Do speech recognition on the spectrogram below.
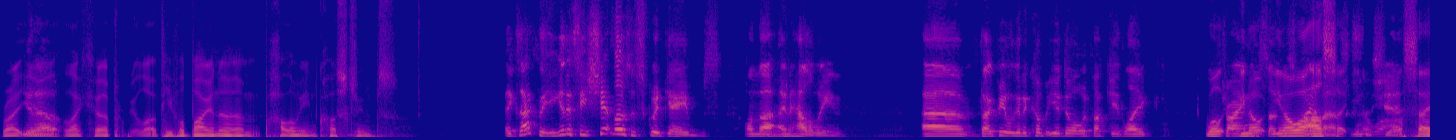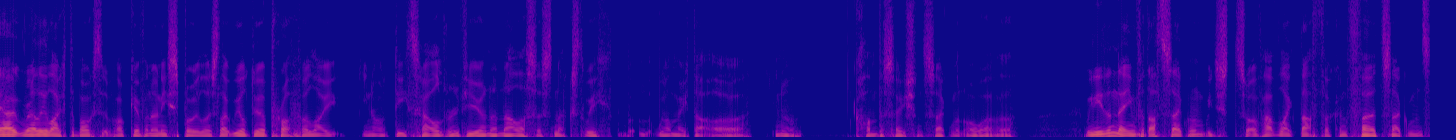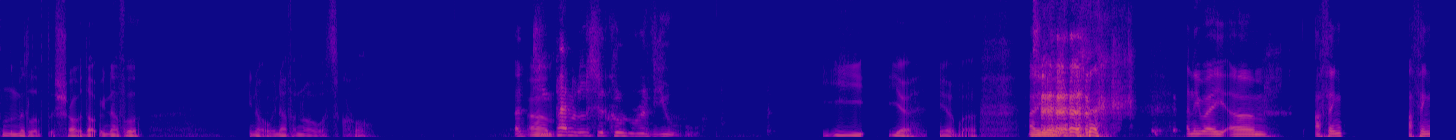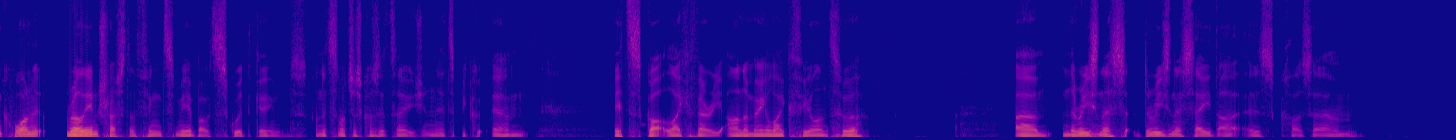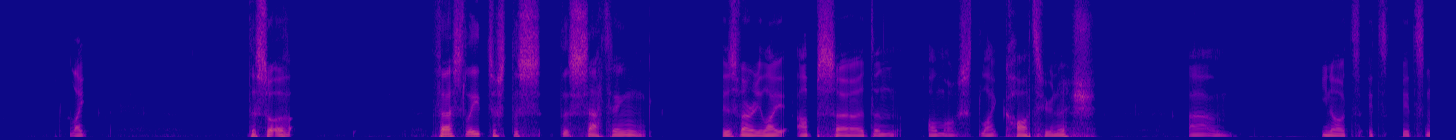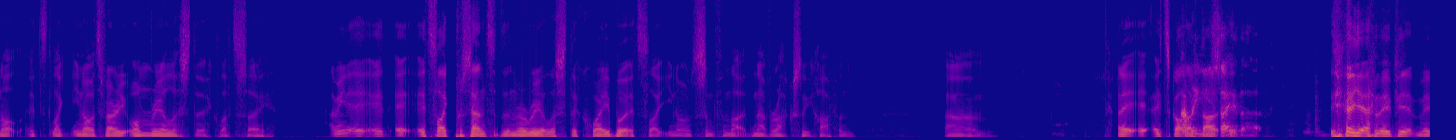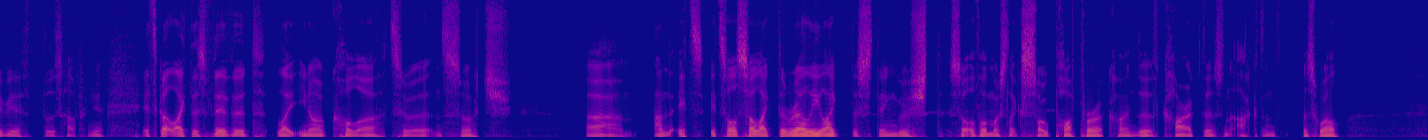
Right. you Yeah. know? Like uh, probably a lot of people buying um Halloween costumes. Exactly, you're gonna see shitloads of Squid Games on that Yeah. in Halloween. Um, like people are gonna come at your door with fucking like Well, you know, you know what I'll say. You know what shit. I'll say. I really liked about it without giving any spoilers. Like we'll do a proper, like you know, detailed review and analysis next week. We'll make that a you know, conversation segment or whatever. We need a name for that segment. We just sort of have like that fucking third segment in the middle of the show that we never, you know, we never know what to call. a deep Um, analytical review. Ye- yeah, yeah. Well, anyway, anyway, um, I think, I think one really interesting thing to me about Squid Games, and it's not just because it's Asian. It's because um, it's got like a very anime-like feeling to it. Um, and the reason Mm. I the reason I say that is because um, like the sort of firstly, just the the setting is very like absurd and almost like cartoonish. Um, you know, it's it's it's not it's like you know it's very unrealistic. Let's say, I mean, it, it, it it's like presented in a realistic way, but it's like you know something that would never actually happen. Um, and it, it's got I like mean, that. you say it- that. yeah, yeah, maybe it maybe it does happen. Yeah, it's got like this vivid, like you know, color to it and such. Um, and it's it's also like the really like distinguished, sort of almost like soap opera kind of characters and acting as well.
